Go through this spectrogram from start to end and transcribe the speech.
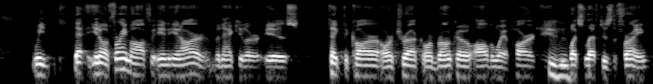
we that you know a frame off in in our vernacular is take the car or truck or Bronco all the way apart, and what's left is the frame.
